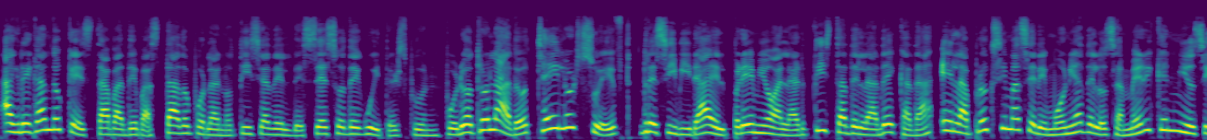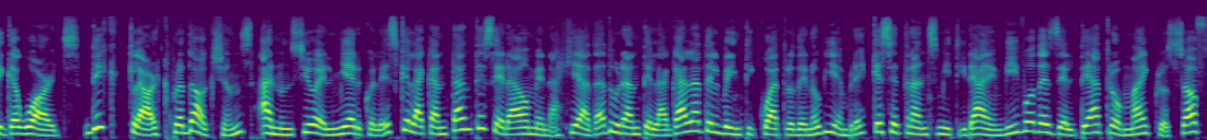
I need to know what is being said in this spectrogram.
agregando que estaba devastado por la noticia del deceso de Witherspoon. Por otro lado, Taylor Swift recibirá el premio al artista de la década en la próxima ceremonia de los American Music Awards. Dick Clark Productions anunció el miércoles que la cantante será homenajeada durante la gala del 24 de noviembre que se transmitirá en vivo desde el Teatro Microsoft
